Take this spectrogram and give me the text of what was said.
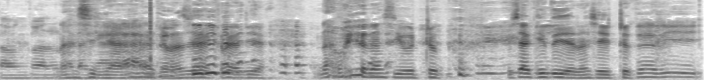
tongkol nasinya katanya. nasinya keren dia namanya nasi uduk. Bisa gitu ya nasi uduk. Dari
